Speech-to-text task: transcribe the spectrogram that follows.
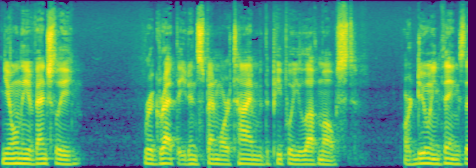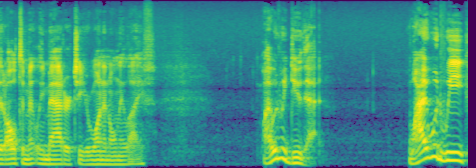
you only eventually regret that you didn't spend more time with the people you love most or doing things that ultimately matter to your one and only life. Why would we do that? Why would we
